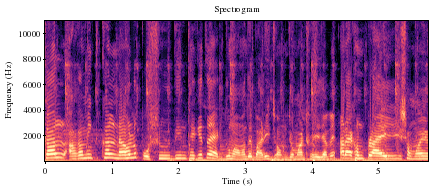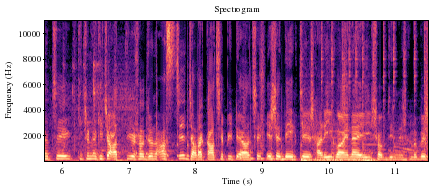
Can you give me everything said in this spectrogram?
আগামীকাল আগামীকাল না হলো পরশু দিন থেকে তো একদম আমাদের বাড়ি জমজমাট হয়ে যাবে। আর এখন প্রায় সময় হচ্ছে কিছু না কিছু আত্মীয় স্বজন আসছে, যারা কাছে পিঠে আছে, এসে দেখছে শাড়ি, গয়না এই সব জিনিসগুলো। বেশ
